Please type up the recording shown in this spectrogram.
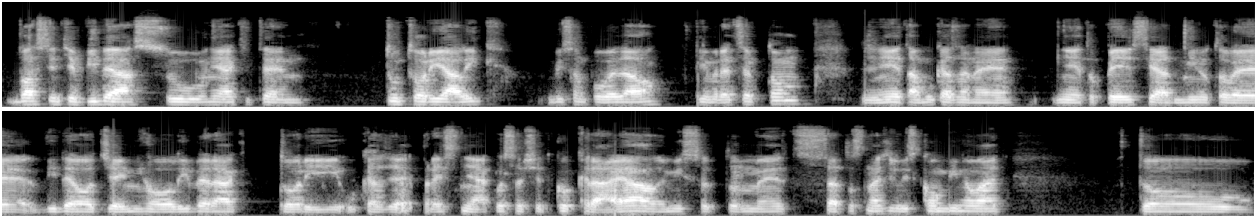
vlastne tie videá sú nejaký ten tutorialik, by som povedal, tým receptom, že nie je tam ukázané, nie je to 50 minútové video Jamieho Olivera, ktorý ukáže presne, ako sa všetko krája, ale my sa to, sa to snažili skombinovať tou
